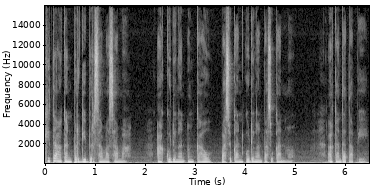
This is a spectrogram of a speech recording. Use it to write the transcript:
Kita akan pergi bersama-sama, aku dengan engkau, pasukanku dengan pasukanmu. Akan tetapi,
